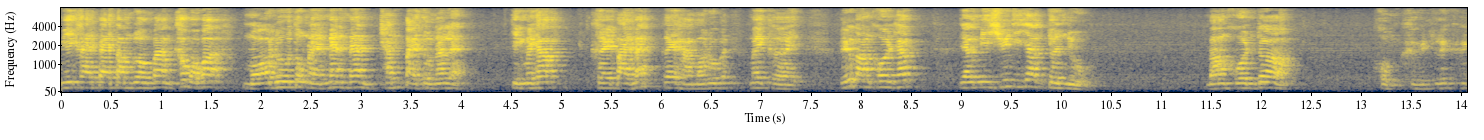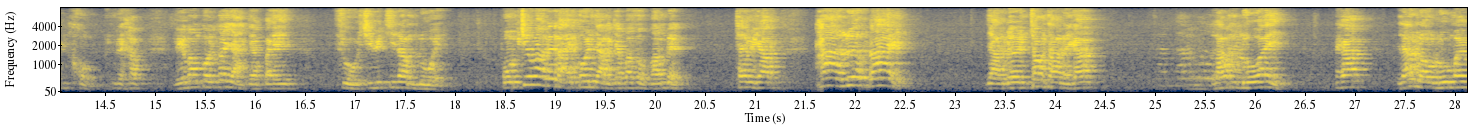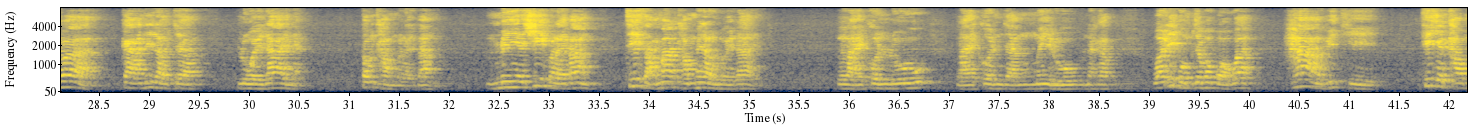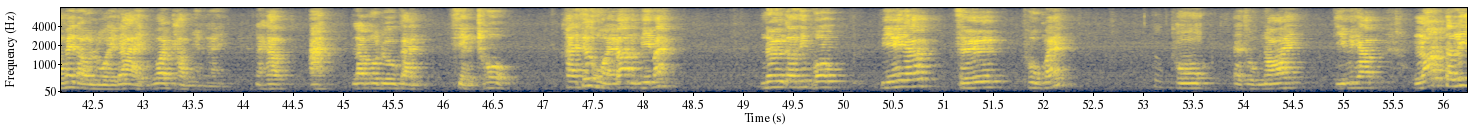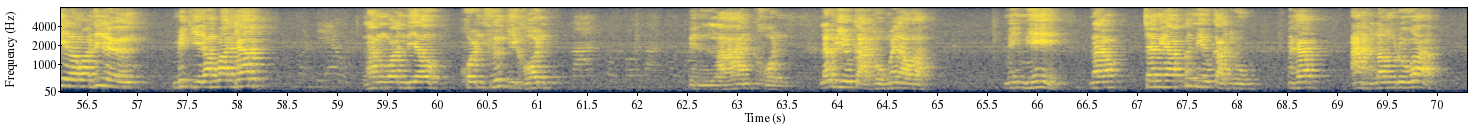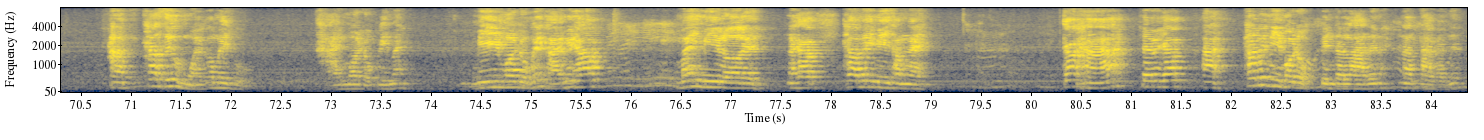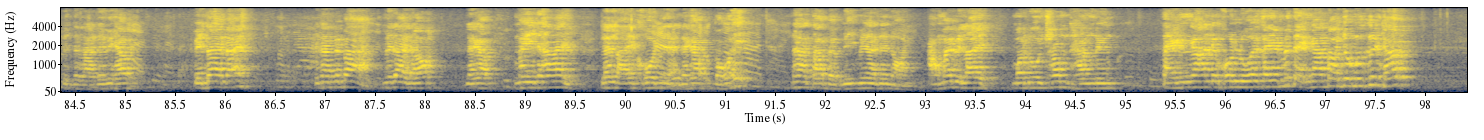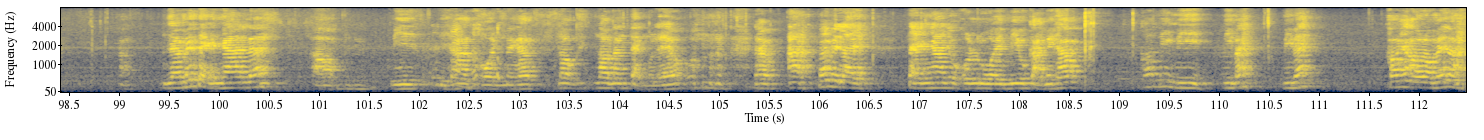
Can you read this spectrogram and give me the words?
มีใครแปตามดวงบ้างเขาบอกว่าหมอดูตรงไหนแม่นแม่นฉันไปตรงนั้นแหละ จริงไหมครับ เคยไปไหมเคยหาหมอดูไหมไม่เคย หรือบางคนครับ ยังมีชีวิตที่ยากจนอยู่ บางคนก็ข่มขืนหรือคืนข่มนะครับ หรือบางคนก็อยากจะไปสู่ชีวิตที่ร่ำรวย ผมเชื่อว่าหลายๆคนอยากจะประสบความสำเร็จใช่ไหมครับ ถ้าเลือกได้อยากเดินช่องทางไหนครับร่ำรวยนะครับ แล้วเรารู้ไหมว่าการที่เราจะรวยได้เนี่ยต้องทำอะไรบ้าง มีอาชีพอะไรบ้าง ที่สามารถทำให้เรารวยได้ หลายคนรู้หลายคนยังไม่รู้นะครับ วันนี้ผมจะมาบอกว่า 5 วิธี ที่จะทำให้เรารวยได้ว่าทำยังไงนะครับอะเรามาดูกันเสี่ยงโชค ใครซื้อหวยบ้างมีไหมหนึ่งต่อสิบหกมีไหมครับ ซื้อถูกไหมถูกแต่ถูกน้อยจริงไหมครับลอตเตอรี่รางวัลที่หนึ่งมีกี่รางวัลครับวันเดียวรางวัลเดียว คนซื้อกี่คนล้านคนร้อยล้านคน เป็นล้านคน แล้วมีโอกาสถูกไหมเราอะ ไม่มีนะใช่ไหมครับไม่มีโอกาสถูกนะครับ อะเรามาดูว่า อะถ้าซื้อหวยก็ไม่ถูก ขายมรดกดีไหมมีมรดกให้ขายไหมครับ ไม่มีไม่มีเลยนะครับ ถ้าไม่มีทำไง ก็หาใช่ไหมครับอะถ้าไม่มีมรดกเป็นดาราได้ไหมหน้าตาแบบนี้เป็นดาราได้ไหมครับ เป็นได้ไหมไม่ได้ไม่บ้าไม่ได้เนาะนะครับ ไม่ได้และหลายคนเนี่ยนะครับ บอกว่าเฮ้ยหน้าตาแบบนี้ไม่ได้แน่นอน เอาไม่เป็นไร มาดูช่องทางหนึ่งแต่งงานกับคนรวยใครยังไม่แต่งงานบ้างยกมือขึ้นครับอะยังไม่แต่งงานนะเอามีมีห้าคนนะครับ นอกนอกนั้นแต่งหมดแล้วนะครับอะไม่เป็นไรแต่งงานกับคนรวยมีโอกาสไหมครับ ก็ไม่มีมีไหมมีไหมเขาจะเอาเราไหมล่ะ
